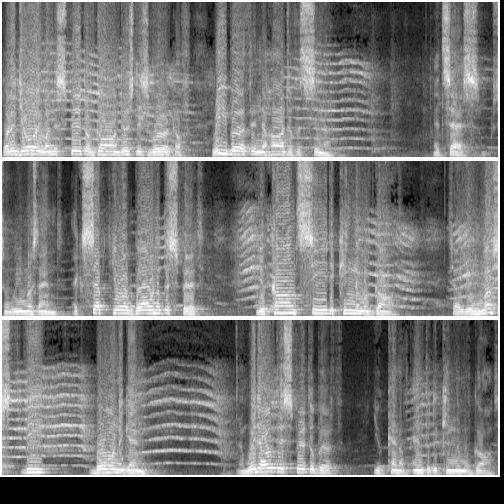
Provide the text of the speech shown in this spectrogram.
what a joy when the Spirit of God does this work of rebirth in the heart of a sinner. It says, so we must end. Except you are born of the Spirit, you can't see the kingdom of God. So you must be born again. And without this spiritual birth, you cannot enter the kingdom of God.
